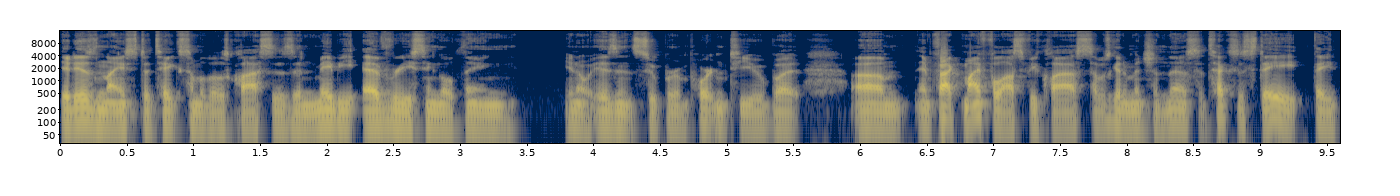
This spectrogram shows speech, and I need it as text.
it is nice to take some of those classes, and maybe every single thing you know isn't super important to you. But um, in fact, my philosophy class, I was going to mention this at Texas State, they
